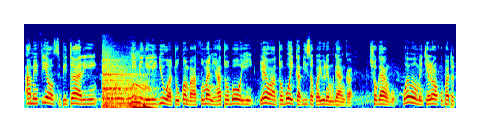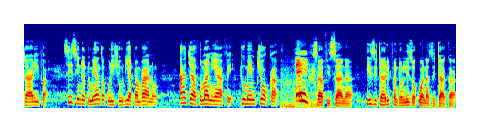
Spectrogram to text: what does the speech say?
amefia hospitali. Mimi nilijua tu kwamba Athumani hatoboi leo, hatoboi kabisa kwa yule mganga. Shogangu, wewe umechelewa kupata taarifa, sisi ndo tumeanza kulishuhudia pambano. Acha Athumani afe, tumemchoka. Safi sana. Hizi taarifa ndo nilizokuwa nazitaka.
